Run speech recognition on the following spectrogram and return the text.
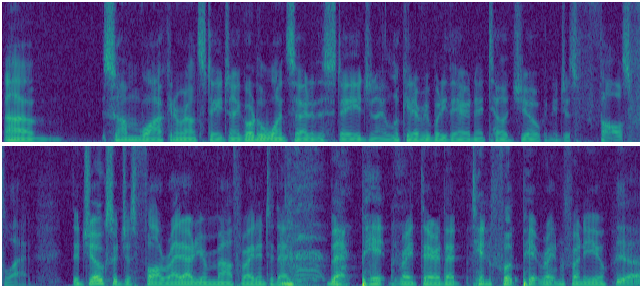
Um, so I'm walking around stage and I go to the one side of the stage and I look at everybody there and I tell a joke and it just falls flat. The jokes would just fall right out of your mouth, right into that that pit right there, that ten foot pit right in front of you yeah.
